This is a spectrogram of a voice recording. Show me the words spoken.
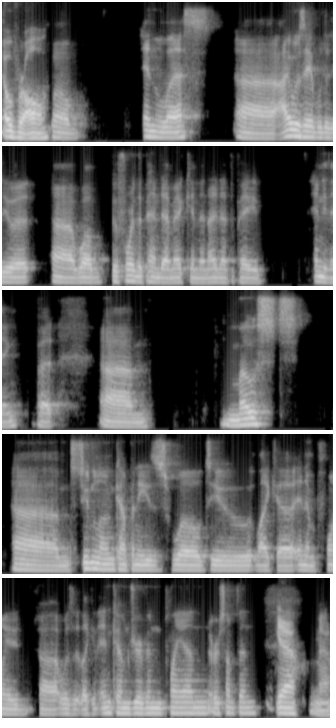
overall. Well, unless uh, I was able to do it, uh, well, before the pandemic, and then I didn't have to pay anything. But um, most um, student loan companies will do like a, an employed, uh, was it like an income driven plan or something? Yeah, no.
